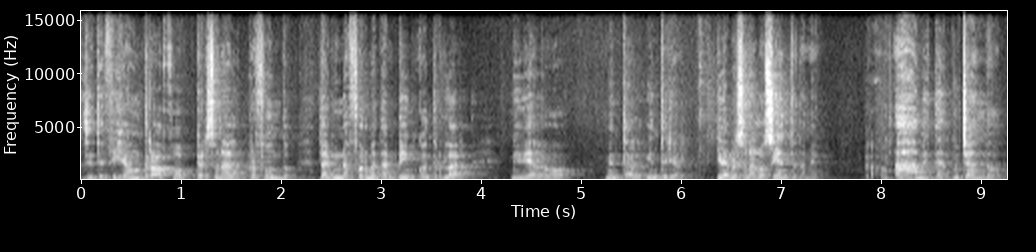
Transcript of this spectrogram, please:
si te fijas, un trabajo personal profundo, de alguna forma también controlar mi diálogo mental interior. Y la persona lo siente también. Claro. Ah, me está escuchando.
